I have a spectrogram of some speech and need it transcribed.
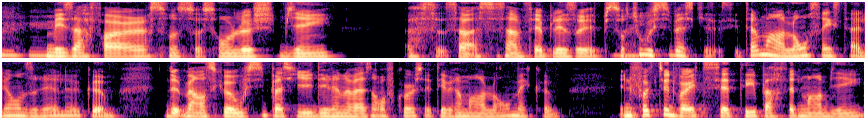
Mhm. Mes affaires sont, sont là, je suis bien. Ah, Ça, ça, ça, ça me fait plaisir. Puis surtout aussi parce que c'est tellement long s'installer, on dirait. Là, comme de, mais en tout cas, aussi parce qu'il y a eu des rénovations, of course, ça a été vraiment long, mais comme une fois que tout va être seté parfaitement bien,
